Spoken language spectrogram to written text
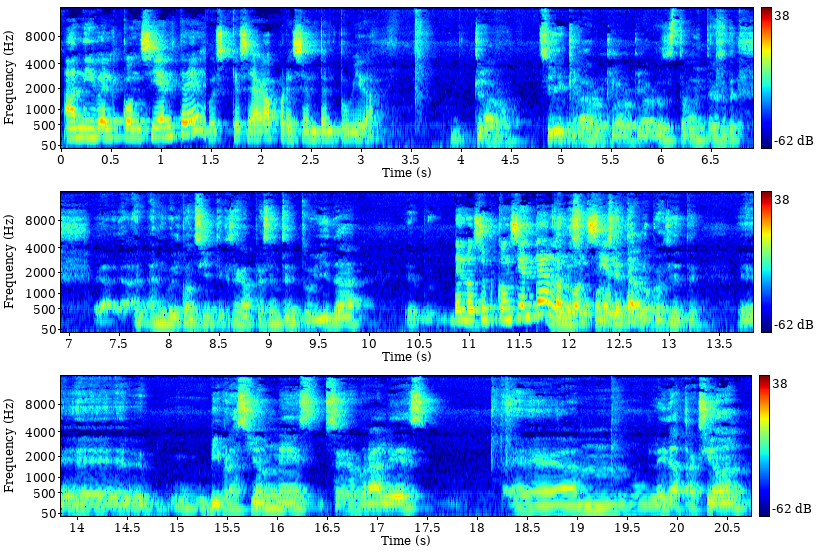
a nivel consciente, pues que se haga presente en tu vida. Claro, sí, claro, claro, claro, eso está muy interesante. A, nivel consciente, que se haga presente en tu vida. Eh, de lo subconsciente a lo, de lo consciente. a lo consciente. Eh, eh, vibraciones cerebrales, mm, ley de atracción,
